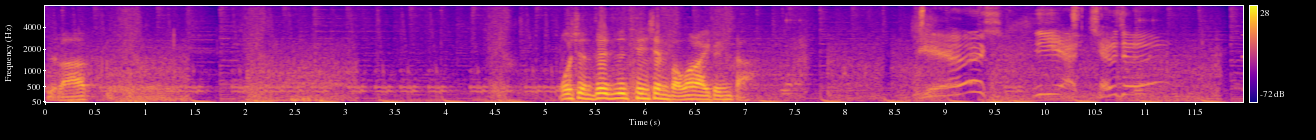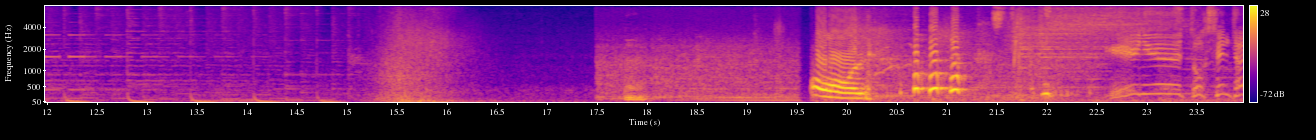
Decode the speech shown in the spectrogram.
死啦！我选这只天线宝宝来跟你打。よしやっちゃうぞ哦，牛乳特戦隊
